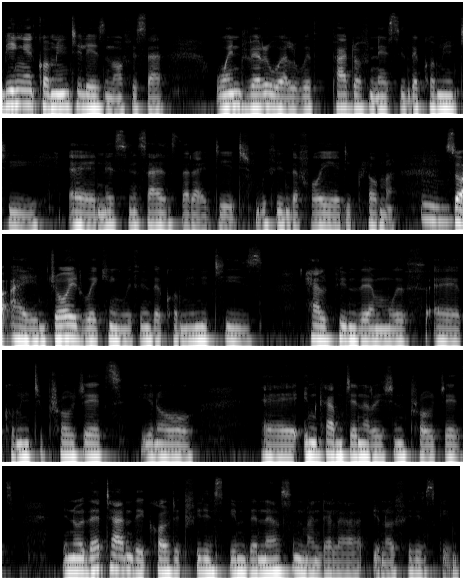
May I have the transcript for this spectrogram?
being a community liaison officer went very well with part of nursing, the community uh, nursing science that I did within the four year diploma. So I enjoyed working within the communities, helping them with uh, community projects, you know, uh, income generation projects. You know, that time they called it feeding scheme, the Nelson Mandela, you know, feeding scheme.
